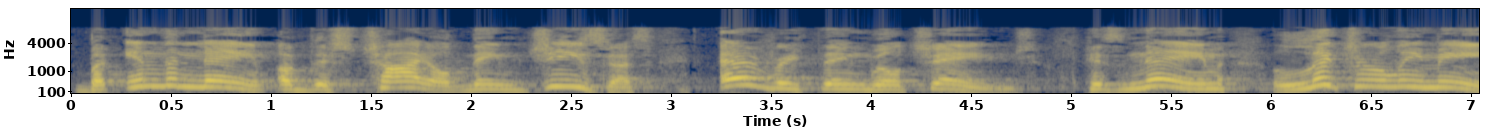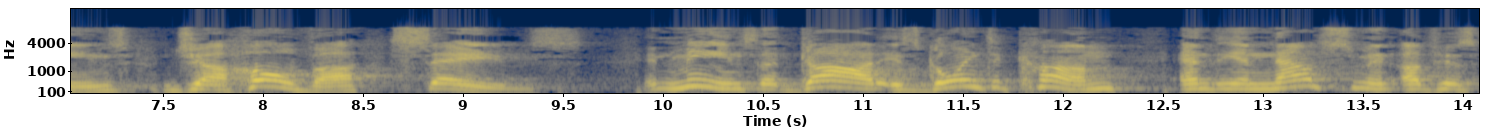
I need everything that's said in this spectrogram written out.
But in the name of this child named Jesus, everything will change. His name literally means Jehovah saves. It means that God is going to come and the announcement of his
